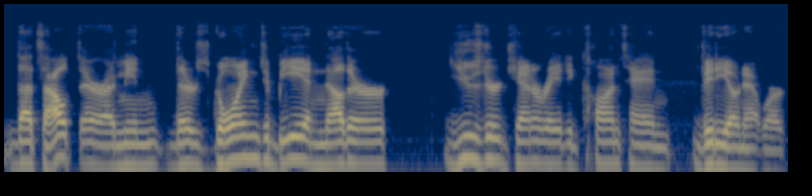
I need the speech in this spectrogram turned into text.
that's out there. I mean, there's going to be another user generated content video network.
